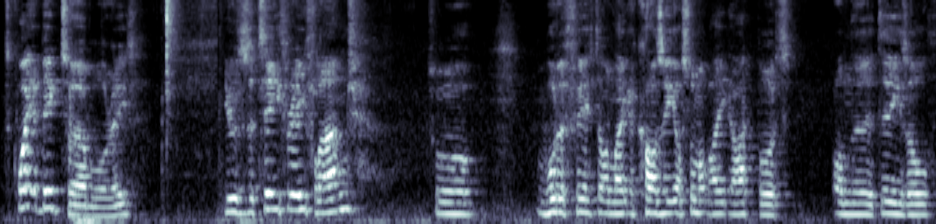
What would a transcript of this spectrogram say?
It's quite a big turbo, right? Uses a T3 flange, so would have fit on like a Cossie or something like that, but on the diesel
